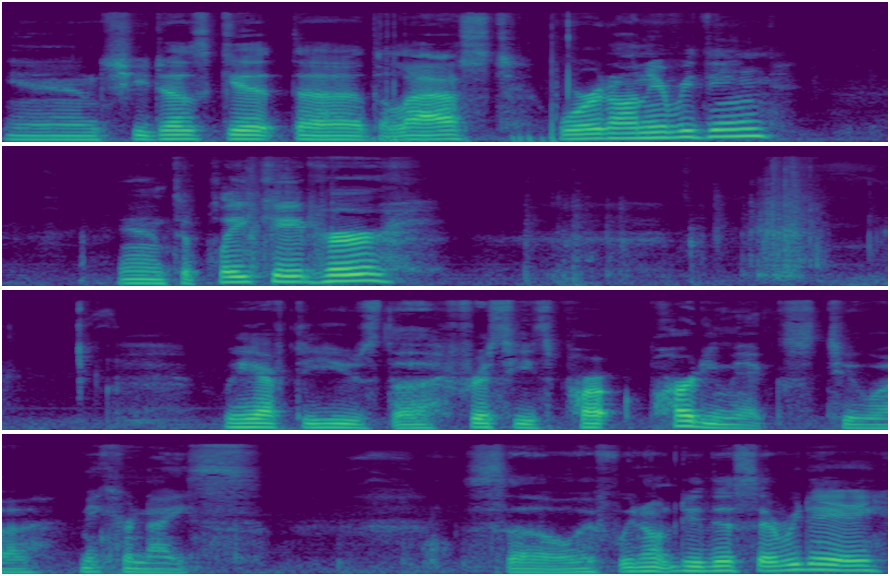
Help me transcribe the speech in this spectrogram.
and she does get the the last word on everything. And to placate her, we have to use the Friskies par party mix to uh, make her nice. So if we don't do this every day,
